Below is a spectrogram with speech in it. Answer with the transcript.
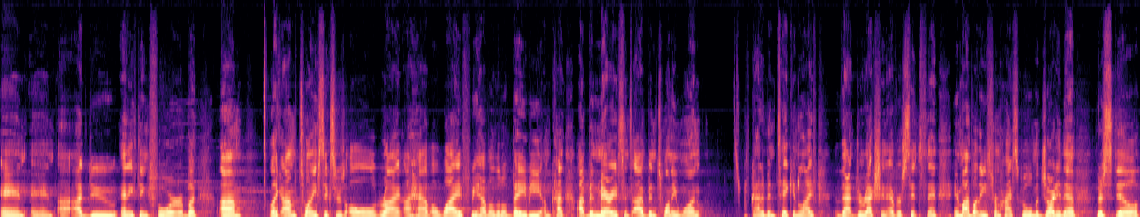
and, and I, I do anything for, but um, like I'm 26 years old, right? I have a wife, we have a little baby. I'm kind of, I've been married since I've been 21. I've kind of been taking life that direction ever since then. And my buddies from high school, majority of them, they're still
